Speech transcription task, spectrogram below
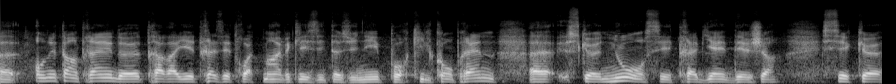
Euh, on est en train de travailler très étroitement avec les États-Unis pour qu'ils comprennent euh, ce que nous, on sait très bien déjà, c'est que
